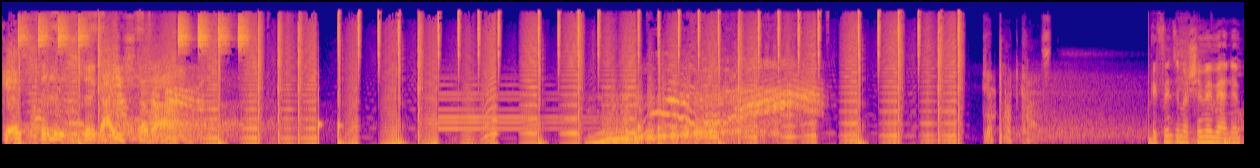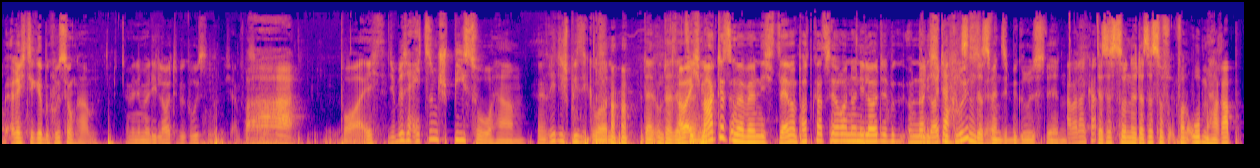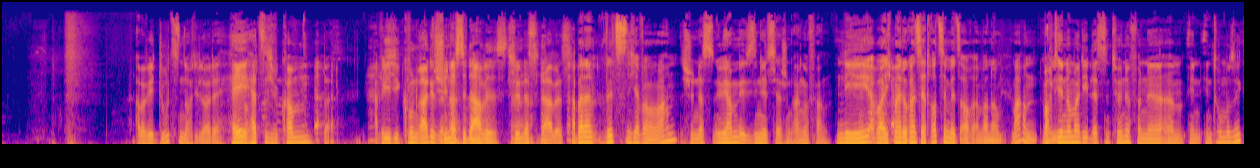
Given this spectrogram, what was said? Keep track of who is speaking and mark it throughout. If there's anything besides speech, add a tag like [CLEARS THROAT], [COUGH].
Speaker 1: Gästeliste Geisterbahn. Der Podcast.
Speaker 2: Ich finde es immer schön, wenn wir eine richtige Begrüßung haben. Wenn wir die Leute begrüßen und nicht einfach so.
Speaker 3: Ah,
Speaker 4: Boah, echt?
Speaker 3: du bist ja echt so ein Spießo, Herr.
Speaker 4: Richtig spießig geworden [LAUGHS] mit deinen Untersetzern.
Speaker 2: Aber ich mag das immer, wenn ich selber einen Podcast höre und dann die Leute und dann
Speaker 3: Die Leute
Speaker 2: begrüßt
Speaker 3: hassen das,
Speaker 2: werde.
Speaker 3: wenn sie begrüßt werden.
Speaker 2: Aber dann kann-
Speaker 3: das ist so eine, das ist so von oben herab.
Speaker 2: Aber wir duzen doch die Leute. Hey, herzlich willkommen bei wie die coolen Radio
Speaker 3: Schön, dass du da bist.
Speaker 2: Schön, dass du da bist.
Speaker 4: Aber dann willst du es nicht einfach mal machen?
Speaker 2: Schön, dass wir haben, wir sind jetzt ja schon angefangen.
Speaker 4: Nee, aber ich meine, du kannst ja trotzdem jetzt auch einfach noch machen.
Speaker 2: Macht ihr nochmal die letzten Töne von der ähm, in Intro-Musik?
